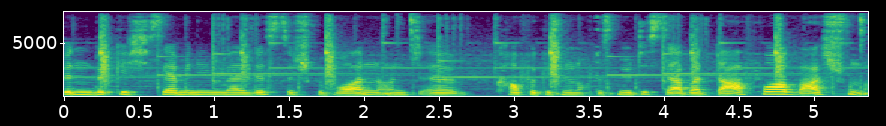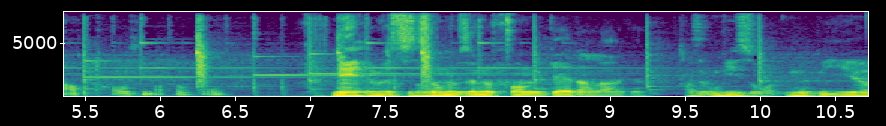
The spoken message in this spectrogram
bin wirklich sehr minimalistisch geworden und äh, kaufe wirklich nur noch das Nötigste. Aber davor war es schon auch 1000 Euro. Nee, Investition im Sinne von Geldanlage. Also irgendwie so Immobilie.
